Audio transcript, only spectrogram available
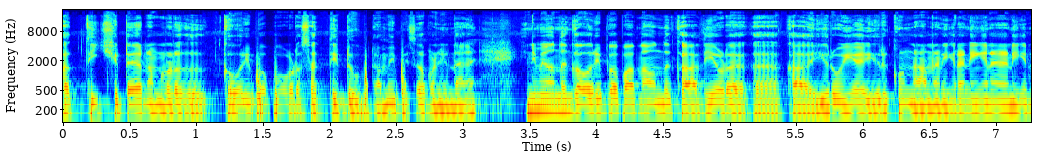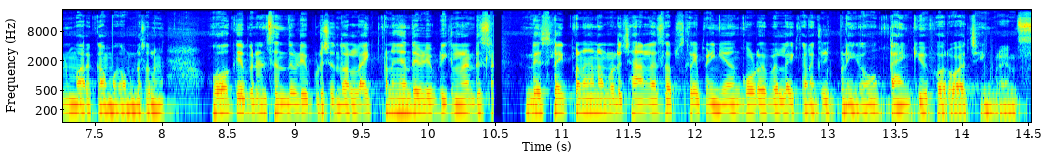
சக்தி கிட்ட நம்மளோட கௌரி பாப்பாவோட சக்தி டம்மி பீஸாக பண்ணியிருந்தாங்க. இனிமேல் வந்து கௌரி பாப்பா தான் வந்து கதையோட க க ஹீரோயாக இருக்கும்னு நான் நினைக்கிறேன். நீங்கள் என்ன நினைக்கிறேன்னு மறக்காம கமெண்ட் சொல்லுங்கள் ஓகே ஃப்ரெண்ட்ஸ் இந்த வீடியோ பிடிச்சிருந்தா லைக் பண்ணுங்கள் இந்த வீடியோ பிடிக்கலாம் டிஸ்லைக் பண்ணுங்கள் நம்மளோட சேனலை சப்ஸ்கிரைப் பண்ணிக்கோங்க. கூட பெல் ஐக்கனை கிளிக் பண்ணிக்கோங்க. தேங்க்யூ ஃபார் வாட்சிங் ஃப்ரெண்ட்ஸ்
